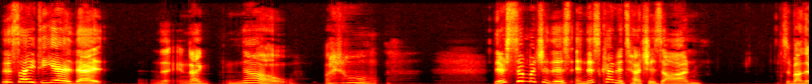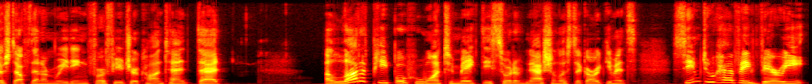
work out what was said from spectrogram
this idea that, like, no, I don't. There's so much of this, and this kind of touches on some other stuff that I'm reading for future content that a lot of people who want to make these sort of nationalistic arguments seem to have a very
